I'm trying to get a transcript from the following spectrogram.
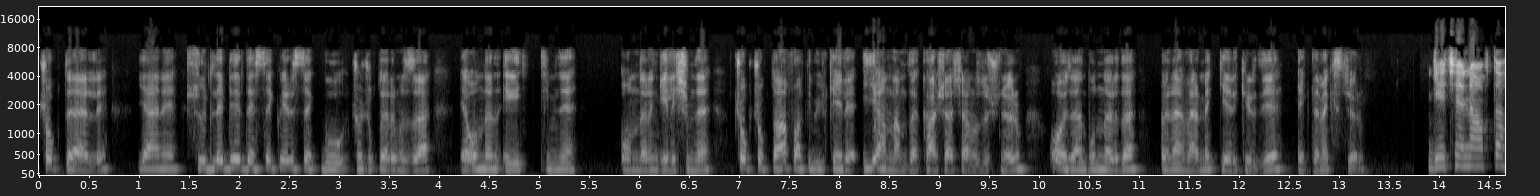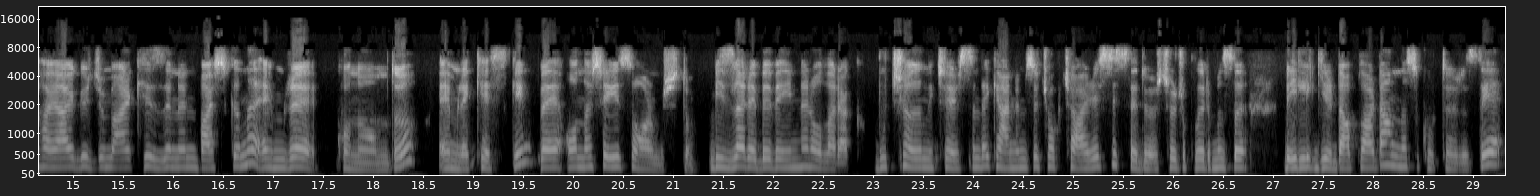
Çok değerli. Yani sürdürülebilir destek verirsek bu çocuklarımıza, e, onların eğitimine, onların gelişimine çok çok daha farklı bir ülkeyle iyi anlamda karşılaşacağımızı düşünüyorum. O yüzden bunları da önem vermek gerekir diye eklemek istiyorum. Geçen hafta Hayal Gücü Merkezi'nin başkanı Emre konuğumdu. Emre Keskin ve ona şeyi sormuştum. Bizler ebeveynler olarak bu çağın içerisinde kendimizi çok çaresiz hissediyoruz. Çocuklarımızı belli girdaplardan nasıl kurtarırız diye.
